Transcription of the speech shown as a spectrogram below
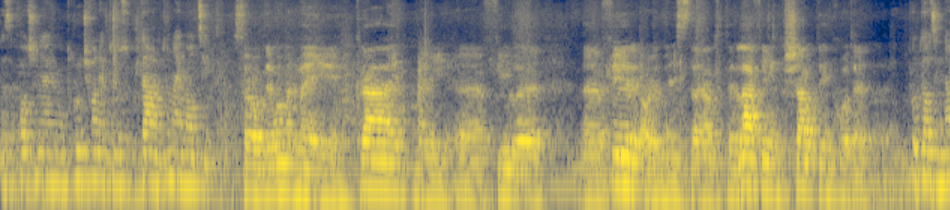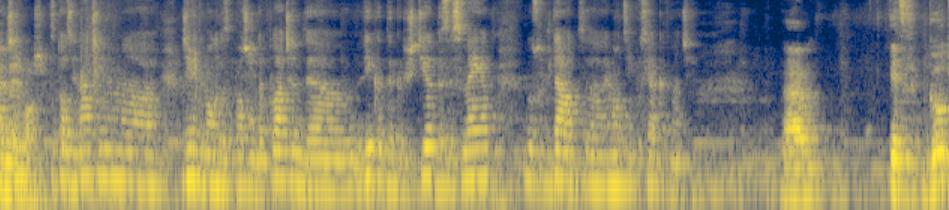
да започнем отключването и освобождаването на емоциите. So the woman may cry, may uh, feel uh, uh, fear, or may start laughing, shouting, whatever. По този начин, по този начин а, жените могат да започнат да плачат, да викат, да крещят, да се смеят, да освобождават емоции по всякакъв начин. Um, it's good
